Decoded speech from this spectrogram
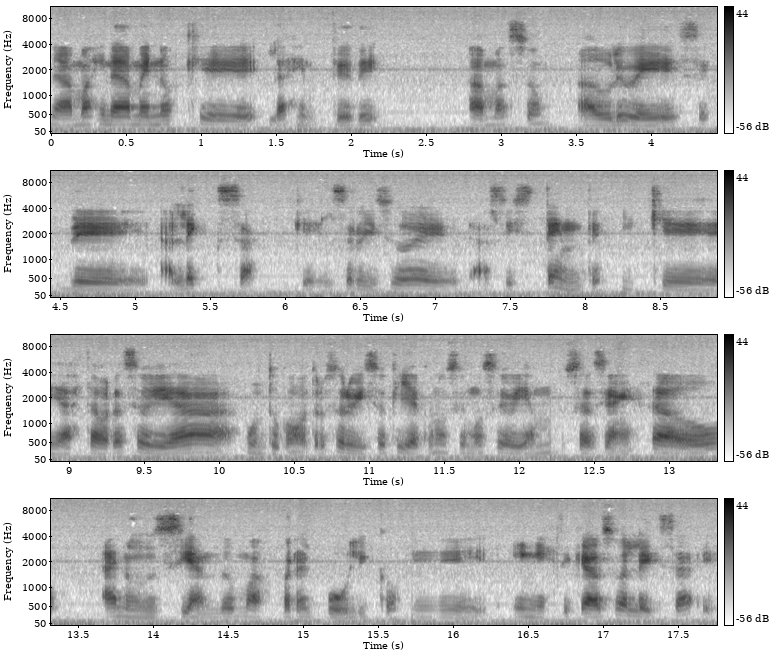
nada más y nada menos que la gente de Amazon AWS de Alexa, que es el servicio de asistente y que hasta ahora se había, junto con otros servicios que ya conocemos, se habían, o sea, se han estado anunciando más para el público. Eh, en este caso, Alexa eh,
